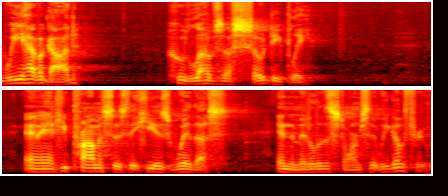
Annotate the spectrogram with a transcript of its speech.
we have a God who loves us so deeply. And man, he promises that he is with us in the middle of the storms that we go through.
